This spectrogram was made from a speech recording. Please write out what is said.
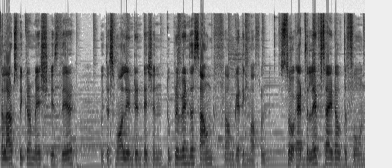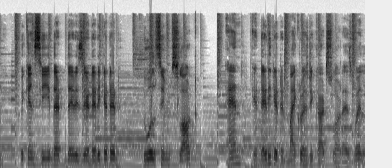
The loudspeaker mesh is there with a small indentation to prevent the sound from getting muffled. So at the left side of the phone we can see that there is a dedicated dual SIM slot and a dedicated micro SD card slot as well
